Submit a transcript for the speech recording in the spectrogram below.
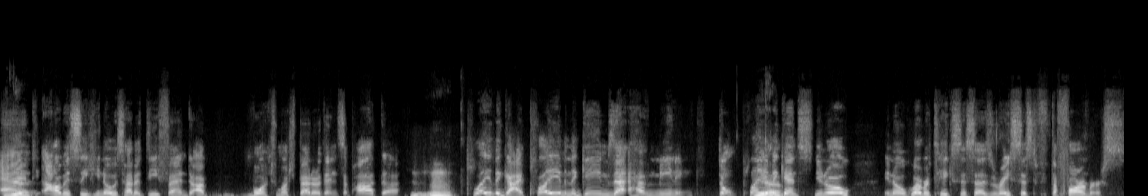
And obviously, he knows how to defend uh, much, much better than Zapata. Play the guy. Play him in the games that have meaning. Don't play him against, you know, you know, whoever takes this as racist, the farmers.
